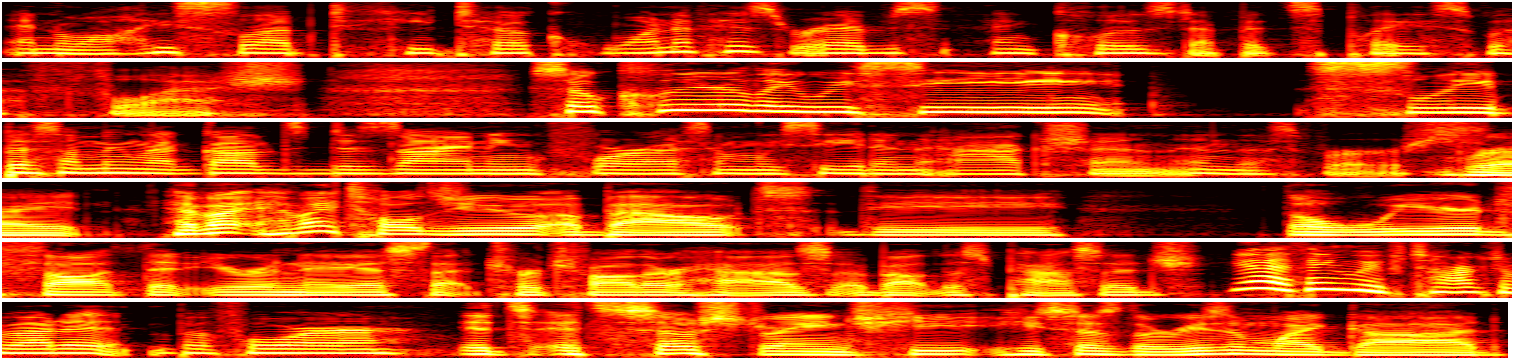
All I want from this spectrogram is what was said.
and while he slept, he took one of his ribs and closed up its place with flesh." So clearly we see sleep as something that God's designing for us and we see it in action in this verse. Right. Have I have I told you about the the weird thought that Irenaeus, that church father, has about this passage? Yeah, I think we've talked about it before. It's it's so strange. He he says the reason why God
